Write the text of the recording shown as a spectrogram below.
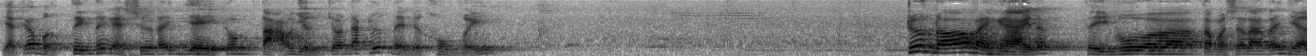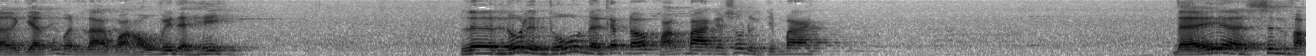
và các bậc tiên đế ngày xưa đã dày công tạo dựng cho đất nước này được hùng vĩ. Trước đó vài ngày đó, thì vua Tầm Bà Sa La đã nhờ vợ của mình là hoàng hậu Vi Đề Hy lên núi linh thú nơi cách đó khoảng ba cây số đường chim bay để ờ, xin Phật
